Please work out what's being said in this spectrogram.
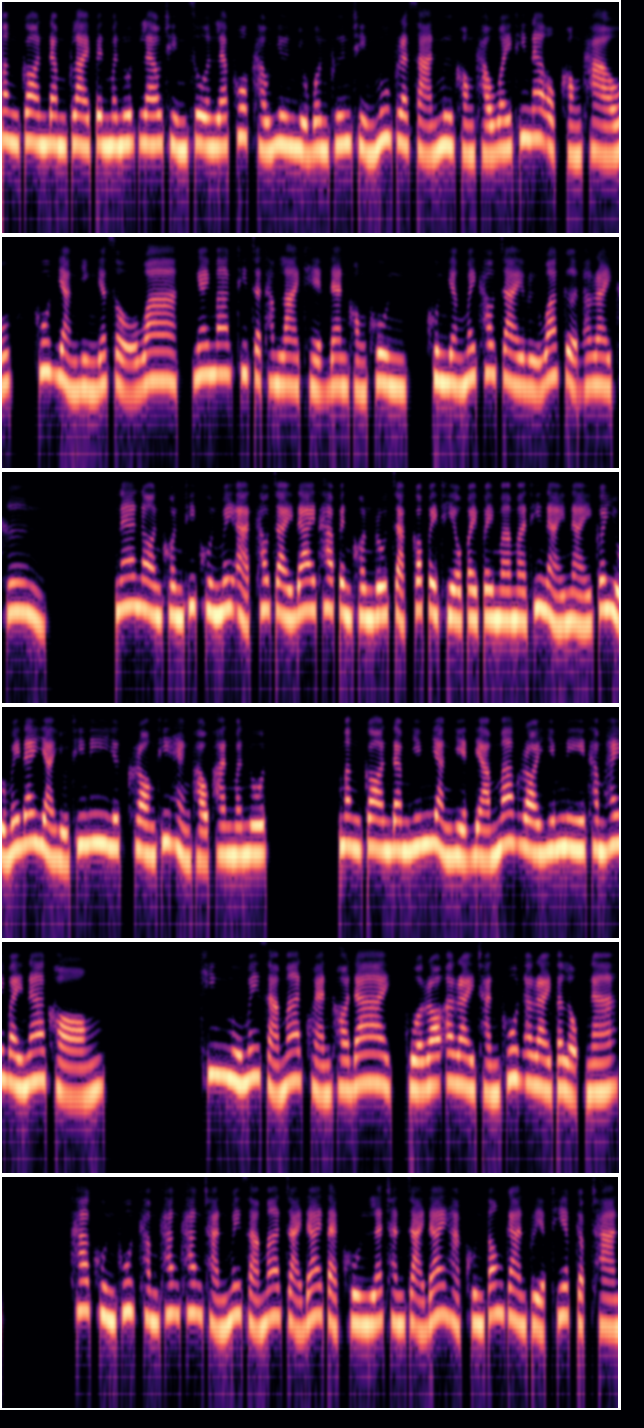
มังกรดำกลายเป็นมนุษย์แล้วฉินซวนและพวกเขายืนอยู่บนพื้นถิ่นมู่ประสานมือของเขาไว้ที่หน้าอกของเขา พูดอย่างหยิ่งยโสว่าง่ายมากที่จะทำลายเขตแดนของคุณ คุณยังไม่เข้าใจหรือว่าเกิดอะไรขึ้น แน่นอนคนที่คุณไม่อาจเข้าใจได้ถ้าเป็นคนรู้จักก็ไปเที่ยวไปไปมามาที่ไหนไหนก็อยู่ไม่ได้อย่าอยู่ที่นี่ยึดครองที่แห่งเผ่าพันธุ์มนุษย์ มังกรดำยิ้มอย่างเหยียดหยามมากรอยยิ้มนี้ทำให้ใบหน้าของคิงมูไม่สามารถแขวนคอได้ หัวเราะอะไรฉันพูดอะไรตลกนะ ถ้าคุณพูดคำข้างๆ ฉันไม่สามารถจ่ายได้แต่คุณและฉันจ่ายได้หากคุณต้องการเปรียบเทียบกับฉัน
